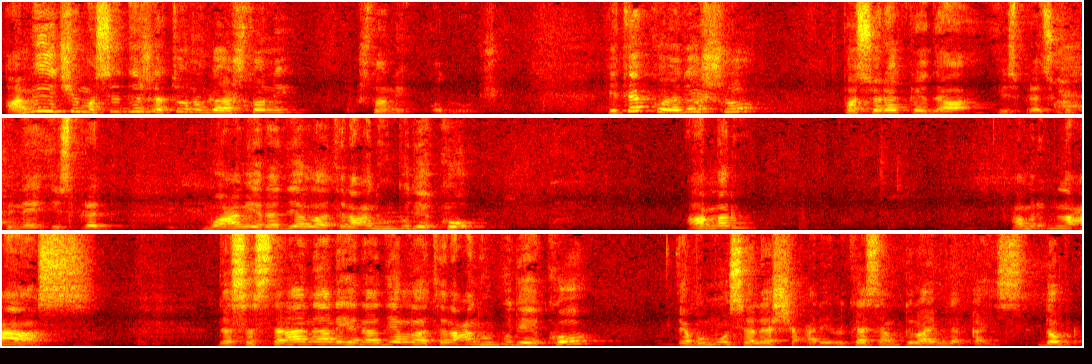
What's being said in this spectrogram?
A mi ćemo se držati onoga što oni, što oni odluče. I tako je došlo, pa su rekli da ispred skupine, ispred Muavije radijallahu ta'ala anhu bude ko? Amr? Amr ibn As. Da sa strane Ali radijallahu ta'ala anhu bude ko? Ebu Musa al-Ash'ari, ili kasam Abdullah ibn Qais. Dobro.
